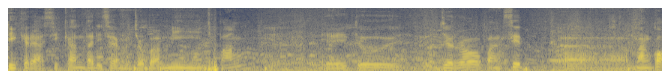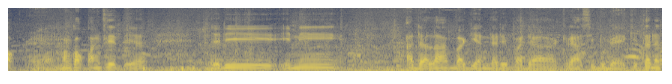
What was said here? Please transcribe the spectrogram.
dikreasikan. Tadi saya mencoba mie Jepang yaitu jero pangsit uh, mangkok, ya, mangkok pangsit ya. Jadi ini adalah bagian daripada kreasi budaya kita. Dan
